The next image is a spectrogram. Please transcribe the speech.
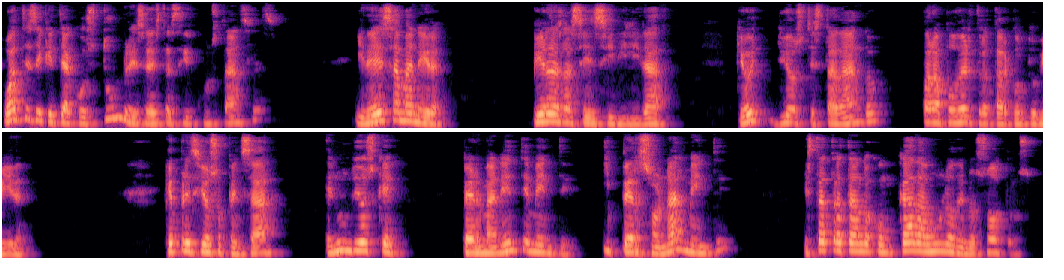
o antes de que te acostumbres a estas circunstancias, y de esa manera pierdas la sensibilidad que hoy Dios te está dando para poder tratar con tu vida. Qué precioso pensar en un Dios que permanentemente y personalmente está tratando con cada uno de nosotros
